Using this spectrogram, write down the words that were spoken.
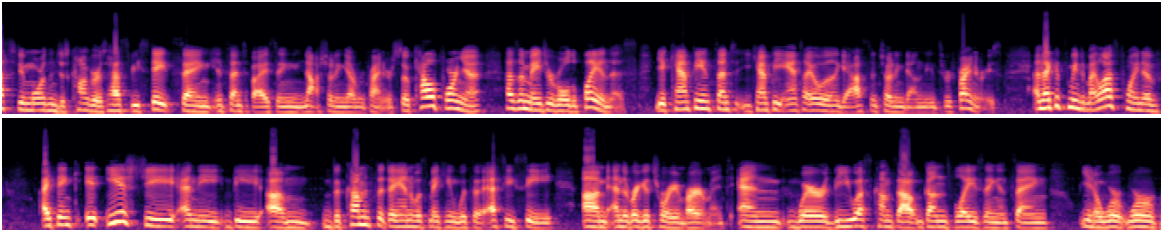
has to do more than just Congress. It has to be states saying, incentivizing, not shutting down refiners. So California has a major role to play in this. You can't be incentive, you can't be anti-oil and gas and shutting down these refineries. And that gets me to my last point of, I think it, ESG and the the um, the comments that Diana was making with the SEC um, and the regulatory environment, and where the U.S. comes out guns blazing and saying, you know, we're we're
